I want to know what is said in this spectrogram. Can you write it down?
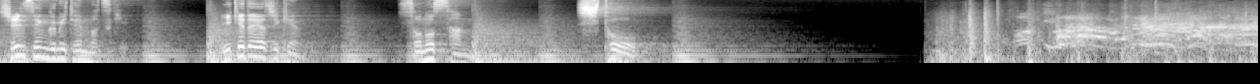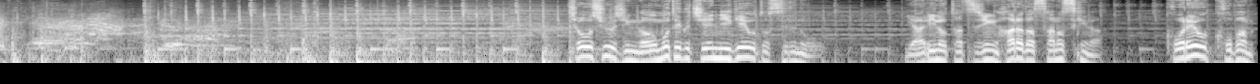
新選組天末期池田屋事件その3死闘。長州人が表口へ逃げようとするのを槍の達人原田佐之助がこれを拒む。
